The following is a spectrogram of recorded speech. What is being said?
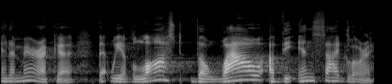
in America that we have lost the wow of the inside glory?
